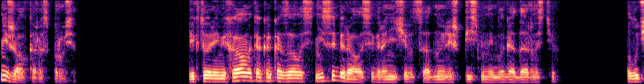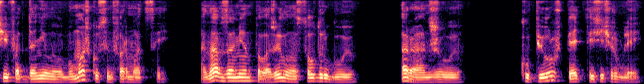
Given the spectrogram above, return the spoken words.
Не жалко расспросят. Виктория Михайловна, как оказалось, не собиралась ограничиваться одной лишь письменной благодарностью. Получив от Данилова бумажку с информацией, она взамен положила на стол другую, оранжевую, купюру в пять тысяч рублей.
